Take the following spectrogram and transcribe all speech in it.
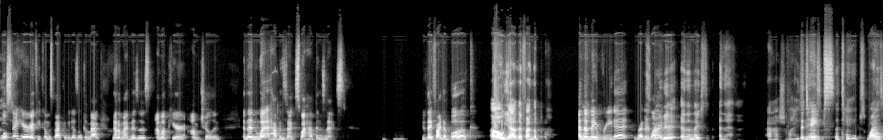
We'll stay here. If he comes back, if he doesn't come back, none of my business. I'm up here. I'm chilling. And then what happens next? What happens next? They find a book Oh yeah, they find the and then they read it. Red they flag. read it and then they and then Ash, why is The he tapes. the tapes. Why is,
